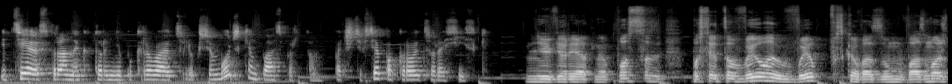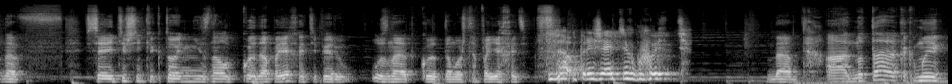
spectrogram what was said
И те страны, которые не покрываются люксембургским паспортом, почти все покроются российским. Невероятно. После, после этого выпуска, возможно, все айтишники, кто не знал, куда поехать, теперь узнают, куда можно поехать. Да, приезжайте в гости. Да. А, но так как мы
